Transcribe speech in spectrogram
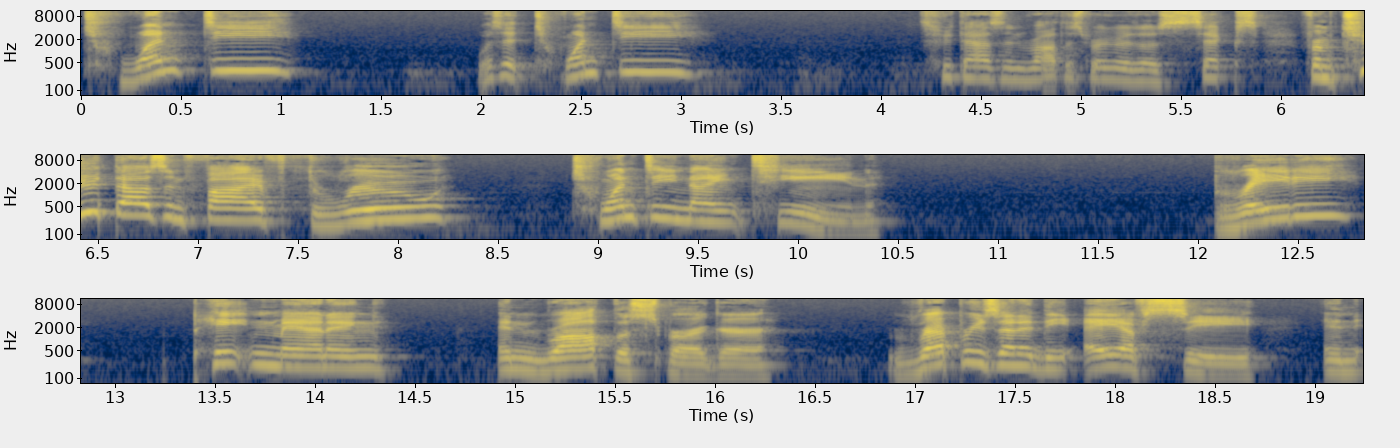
20, was it 20? 2000, Roethlisberger was 06. From 2005 through 2019, Brady, Peyton Manning, and Roethlisberger represented the AFC in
